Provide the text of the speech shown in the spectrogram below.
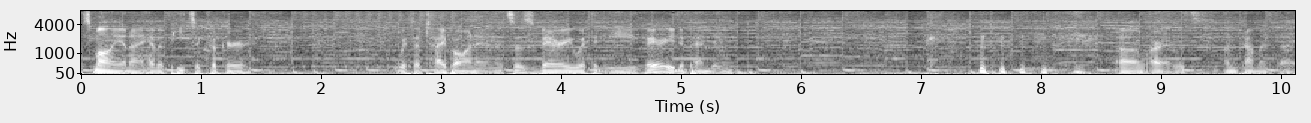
Smalley and I have a pizza cooker with a typo on it, and it says "very" with an E. Very depending. um, all right, let's uncomment that.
